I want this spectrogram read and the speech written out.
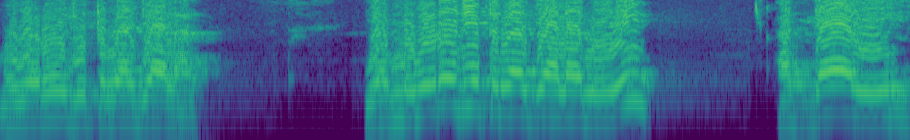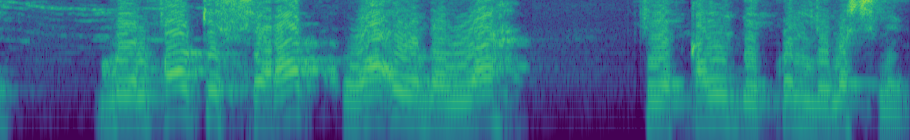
Menyuruh di tengah jalan. Yang menyuruh di tengah jalan ini Ad-da'i min fawqis sirat wa'idullah fi qalbi kulli muslim.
